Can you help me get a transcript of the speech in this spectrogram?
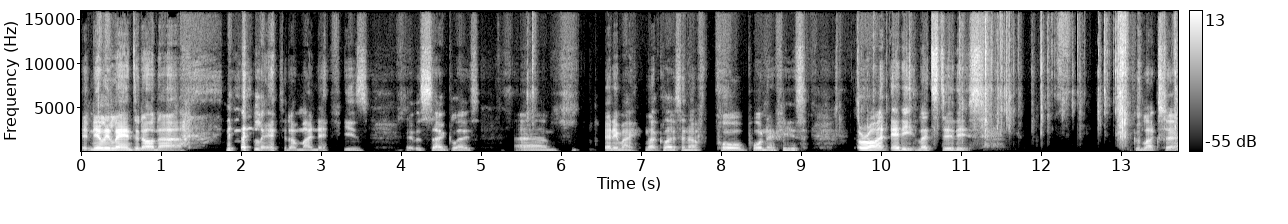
It nearly landed on uh landed on my nephews. It was so close. Um anyway, not close enough. Poor poor nephews. All right, Eddie, let's do this. Good luck, sir.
